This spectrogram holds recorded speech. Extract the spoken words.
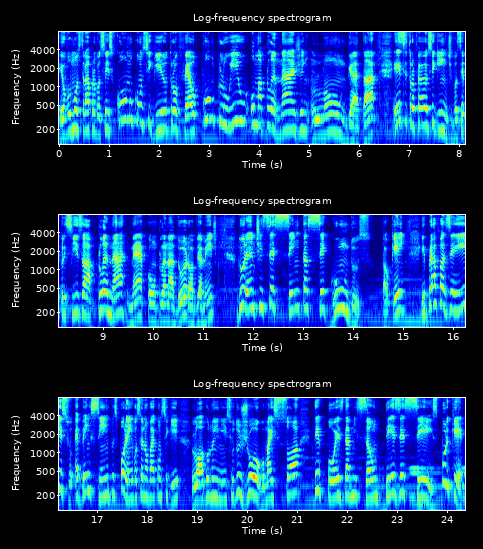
eu vou mostrar para vocês como conseguir o troféu Concluiu uma planagem longa, tá? Esse troféu é o seguinte, você precisa planar né, com o planador, obviamente, durante 60 segundos tá ok? E para fazer isso é bem simples, porém você não vai conseguir logo no início do jogo, mas só depois da missão 16. Por quê?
